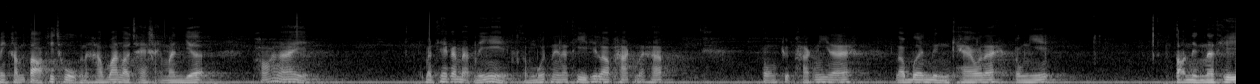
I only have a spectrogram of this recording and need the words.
เป็นคำตอบที่ถูกนะครับ ว่าเราใช้ไขมันเยอะ เพราะอะไรมาเทียบกันแบบนี้สมมุติในนาทีที่เราพักนะครับ ตรงจุดพักนี่นะ เราเบิร์นหนึ่งแคลนะ ตรงนี้ ต่อหนึ่งนาที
